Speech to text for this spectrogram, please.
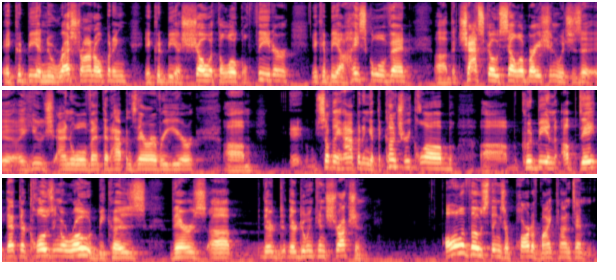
It could be a new restaurant opening, it could be a show at the local theater, it could be a high school event, uh, the Chasco celebration, which is a, a, huge annual event that happens there every year. Um, something happening at the country club. Uh, could be an update that they're closing a road because there's uh, they're they're doing construction. All of those things are part of my content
